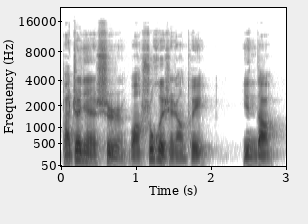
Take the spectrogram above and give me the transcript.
把这件事往淑慧身上推，引道：“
